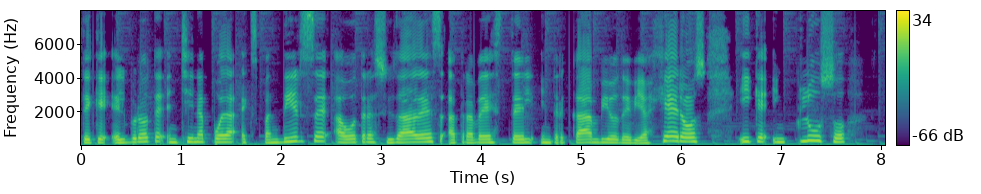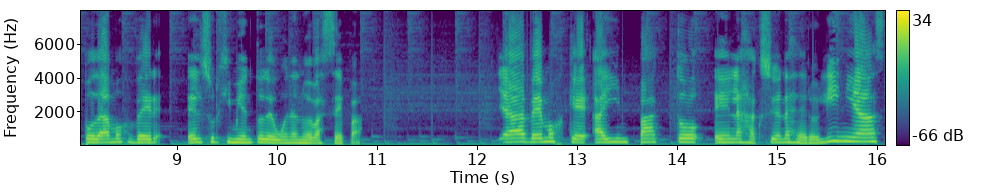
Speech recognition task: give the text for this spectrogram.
de que el brote en China pueda expandirse a otras ciudades a través del intercambio de viajeros y que incluso podamos ver el surgimiento de una nueva cepa. Ya vemos que hay impacto en las acciones de aerolíneas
